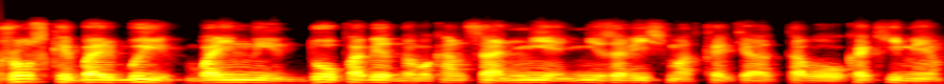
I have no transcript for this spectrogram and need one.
жесткой борьбы, войны до победного конца, не, независимо от, от того, какими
